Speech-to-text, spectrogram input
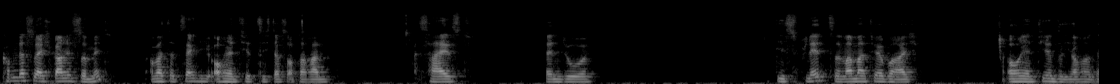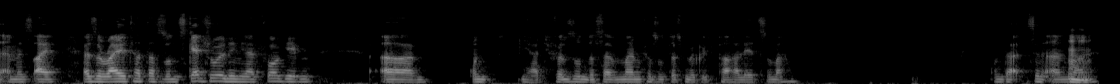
kommt das vielleicht gar nicht so mit, aber tatsächlich orientiert sich das auch daran. Das heißt, wenn du die Splits im Amateurbereich orientieren sich auch an der MSI. Also Riot hat da so ein Schedule, den die halt vorgeben. Ähm, und ja, die versuchen das man versucht das möglichst parallel zu machen. Und da sind einmal, Mhm.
